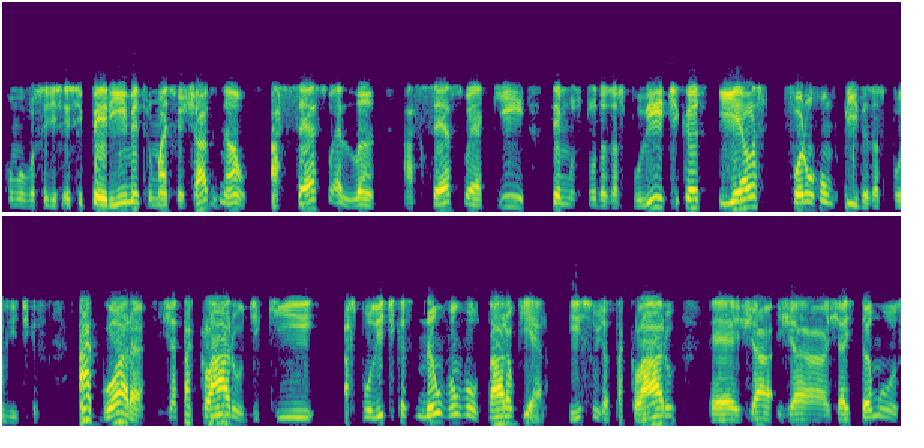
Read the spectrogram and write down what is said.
como você disse, esse perímetro mais fechado. Não, acesso é LAN, acesso é aqui, temos todas as políticas e elas foram rompidas as políticas. Agora já está claro de que as políticas não vão voltar ao que era. Isso já está claro. É, já, já, já estamos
